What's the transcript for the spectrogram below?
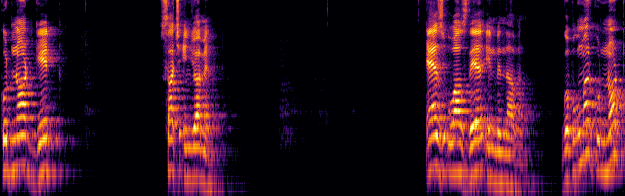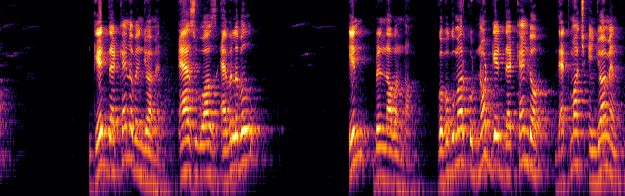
could not get such enjoyment as was there in Vrindavan. Gopakumar could not get that kind of enjoyment as was available in Vrindavan Dham. Gopakumar could not get that kind of, that much enjoyment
